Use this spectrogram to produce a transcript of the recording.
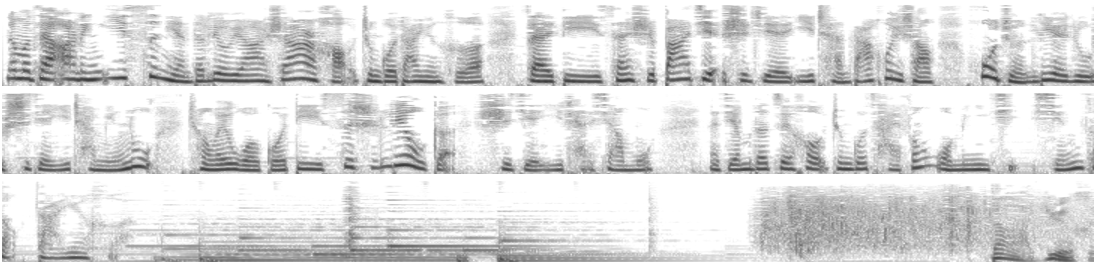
那么，在二零一四年的六月二十二号，中国大运河在第三十八届世界遗产大会上获准列入世界遗产名录，成为我国第四十六个世界遗产项目。那节目的最后，中国采风，我们一起行走大运河。大运河，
